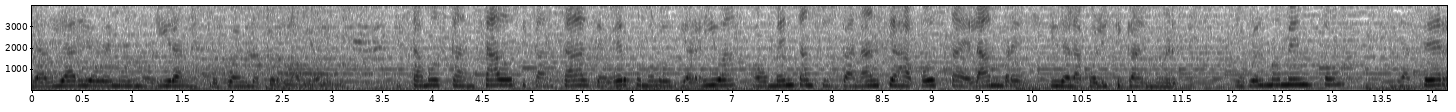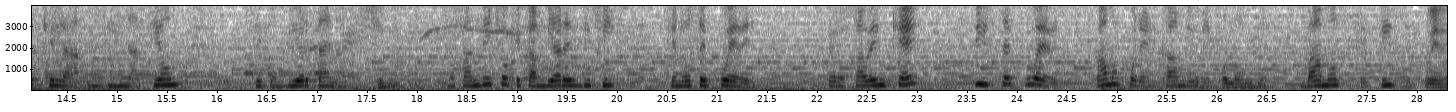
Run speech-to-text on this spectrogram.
y a diario vemos morir a nuestro pueblo por la violencia. Estamos cansados y cansadas de ver cómo los de arriba aumentan sus ganancias a costa del hambre y de la política de muerte. Llegó el momento de hacer que la indignación se convierta en acción. Nos han dicho que cambiar es difícil, que no se puede, pero ¿saben qué? Sí se puede. Vamos por el cambio, mi Colombia. Vamos que sí se puede.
